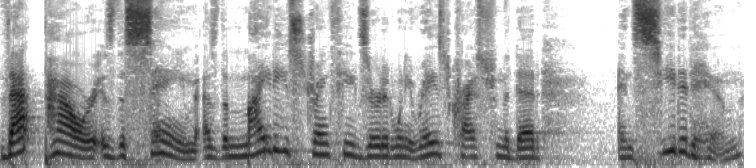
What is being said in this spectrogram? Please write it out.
that power is the same as the mighty strength he exerted when he raised Christ from the dead and seated him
